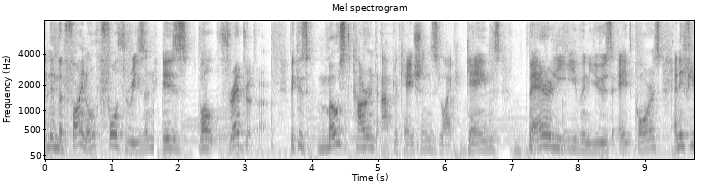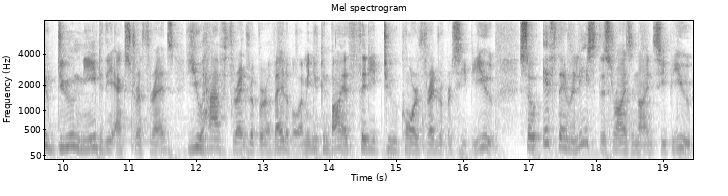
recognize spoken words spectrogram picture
And then the final, fourth reason is, well, Threadripper. Because most current applications like games barely even use 8 cores, and if you do need the extra threads, you have Threadripper available. I mean, you can buy a 32 core Threadripper CPU. So if they release this Ryzen 9 CPU,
